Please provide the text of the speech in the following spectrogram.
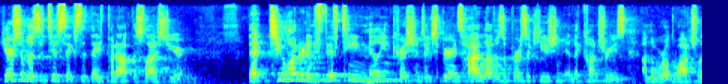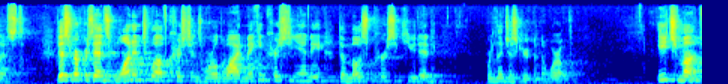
Here are some of the statistics that they've put out this last year that 215 million Christians experience high levels of persecution in the countries on the world watch list. This represents 1 in 12 Christians worldwide, making Christianity the most persecuted religious group in the world. Each month,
